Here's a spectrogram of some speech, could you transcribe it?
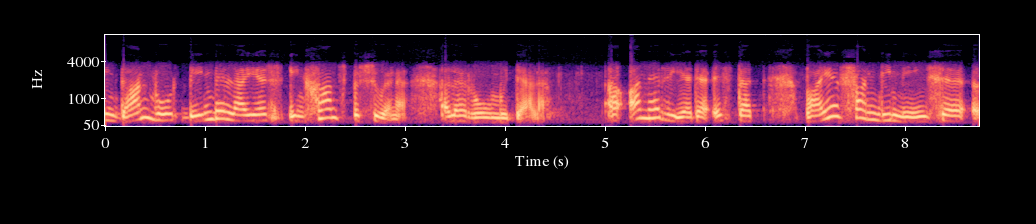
en dan word bendeleiers en glanspersone hulle rolmodelle. 'n Ander rede is dat baie van die mense eh,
